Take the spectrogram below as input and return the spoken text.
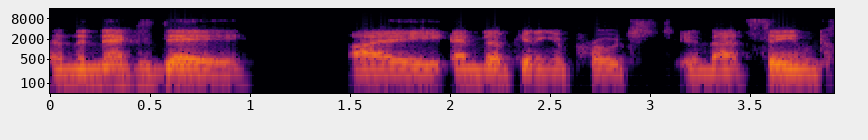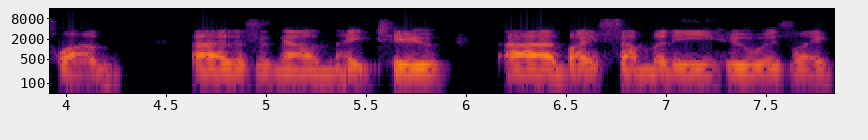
And the next day, I ended up getting approached in that same club. Uh, this is now night two uh, by somebody who was like,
